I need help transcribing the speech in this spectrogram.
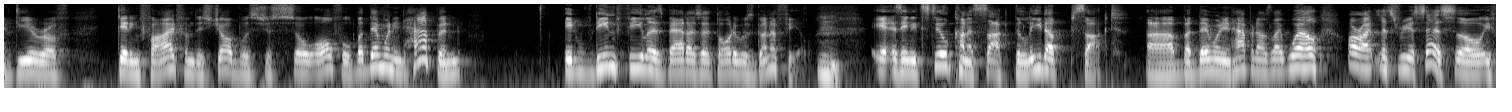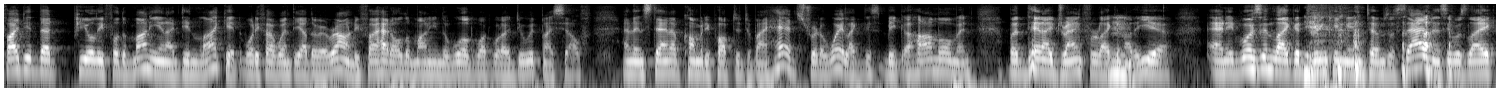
idea of getting fired from this job was just so awful. But then when it happened, it didn't feel as bad as I thought it was gonna feel. As in, it still kind of sucked. The lead up sucked. Uh, but then when it happened, I was like, well, all right, let's reassess. So if I did that purely for the money and I didn't like it, what if I went the other way around? If I had all the money in the world, what would I do with myself? And then stand up comedy popped into my head straight away, like this big aha moment. But then I drank for like another year. And it wasn't like a drinking in terms of sadness. It was like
